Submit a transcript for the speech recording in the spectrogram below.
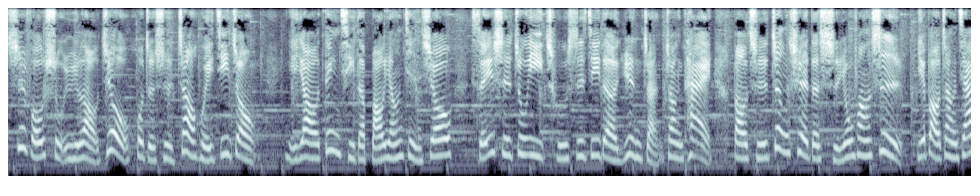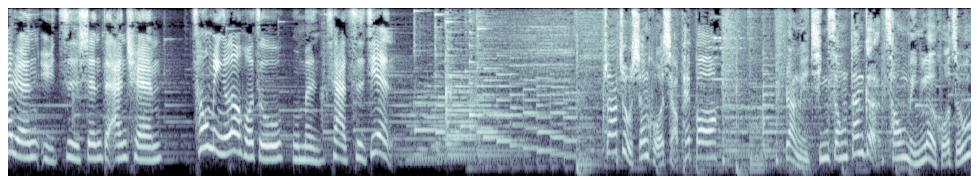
是否属于老旧或者是召回机种，也要定期的保养检修，随时注意除湿机的运转状态，保持正确的使用方式，也保障家人与自身的安全。聪明乐活族，我们下次见。抓住生活小 paper，，让你轻松当个聪明乐活族。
